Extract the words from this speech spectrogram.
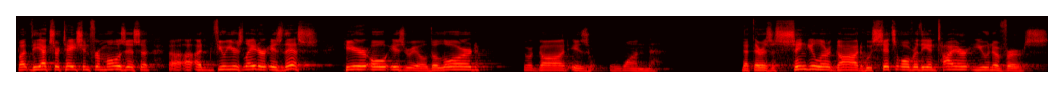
but the exhortation from Moses a, a, a few years later is this Hear, O Israel, the Lord your God is one. That there is a singular God who sits over the entire universe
